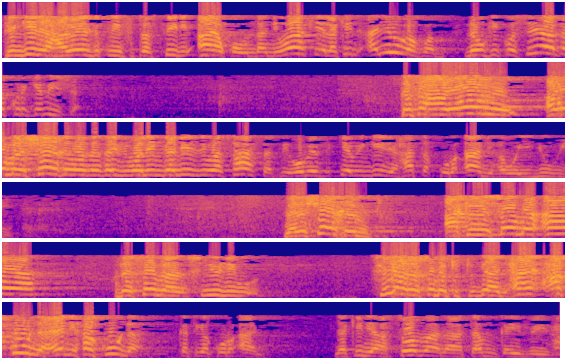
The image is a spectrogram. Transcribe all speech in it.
pengine hawezi kuitafsiri aya kwa undani wake lakini ajua kwamba na ukikosea atakurekebisha sasa awamu au mashekhe wa sasa hivi walinganizi wa sasa pia wamefikia wengine hata qurani hawaijui na shekhe mtu akiisoma aya utasema sijui ni anasoma kitu gani? Ha, hakuna yani hakuna katika qurani. Lakini asoma na atamka hivyo hivyo.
